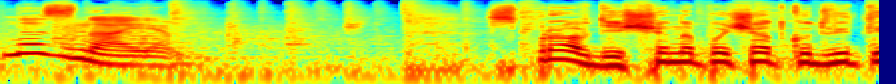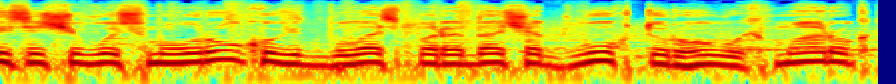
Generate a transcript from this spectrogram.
не знає. Справді, ще на початку 2008 року відбулась передача двох торгових марок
